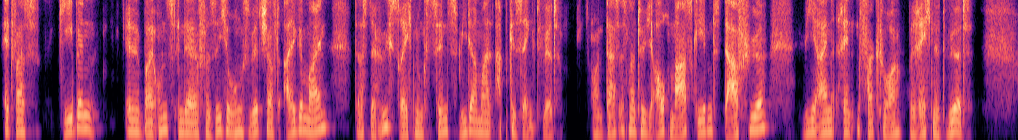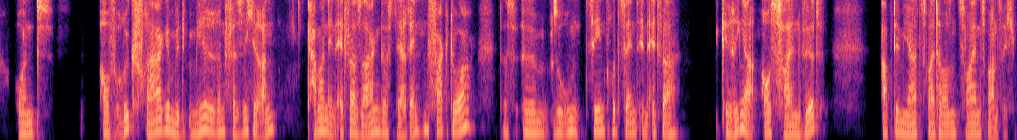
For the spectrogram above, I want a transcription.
etwas geben äh, bei uns in der Versicherungswirtschaft allgemein, dass der Höchstrechnungszins wieder mal abgesenkt wird. Und das ist natürlich auch maßgebend dafür, wie ein Rentenfaktor berechnet wird. Und auf Rückfrage mit mehreren Versicherern kann man in etwa sagen, dass der Rentenfaktor, das ähm, so um zehn Prozent in etwa geringer ausfallen wird ab dem Jahr 2022.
